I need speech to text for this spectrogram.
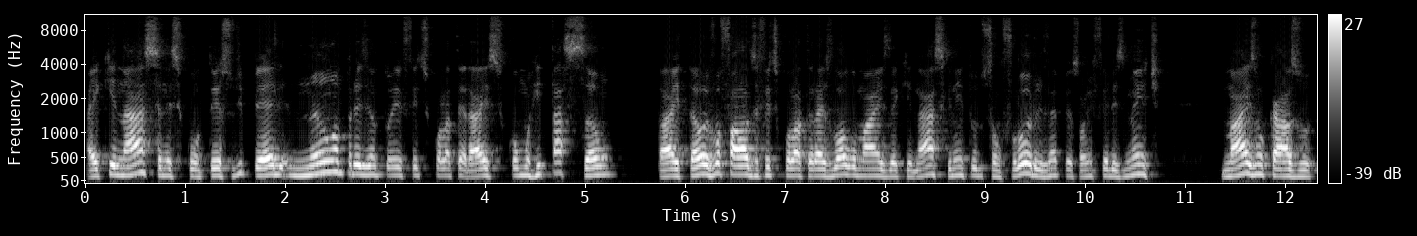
a equinácea, nesse contexto de pele, não apresentou efeitos colaterais como irritação. Tá? Então, eu vou falar dos efeitos colaterais logo mais da equinácea, que nem tudo são flores, né, pessoal? Infelizmente, mas no caso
